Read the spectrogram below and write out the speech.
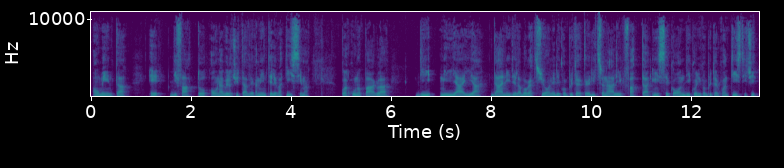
aumenta e di fatto ho una velocità veramente elevatissima. Qualcuno parla di migliaia d'anni di elaborazione dei computer tradizionali fatta in secondi con i computer quantistici.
